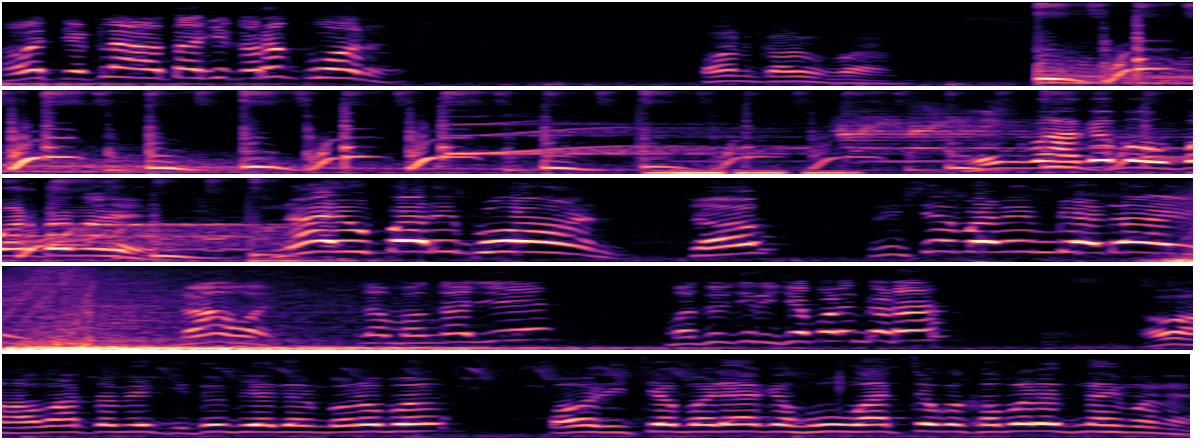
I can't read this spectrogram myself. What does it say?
હવે કેટલા આવતા છે કરો ફોન. ફોન કરું પણ. રિંગ વાગે પણ ઉપાડતા નહીં. નહીં ઉપાડી ફોન. જમ. રીસે બનીને બેઠા. ના હોય. એટલે મંગાજી મધુરજી રીશે પડીને બેઠા? હવે હવાર તો મેં કીધું બે જણ બરોબર? પણ રીચે પડ્યા કે હું વાત છો કોઈ ખબર જ નહીં મને.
